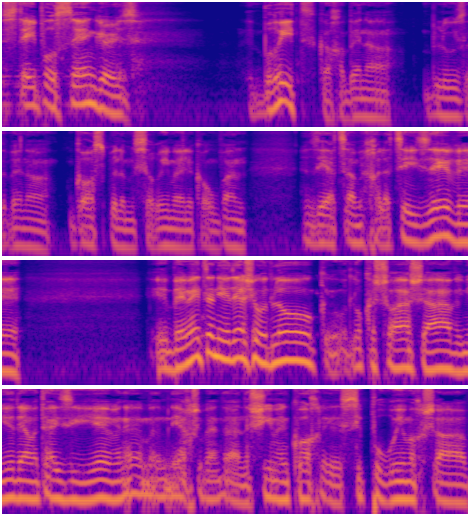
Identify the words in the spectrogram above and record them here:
סטייפל סינגרס. ברית, ככה בין הבלוז לבין הגוספל, המסרים האלה כמובן. זה יצא מחלצי זה, ובאמת אני יודע שעוד לא, לא קשרה השעה, ומי יודע מתי זה יהיה, ואני מניח שלאנשים אין כוח לסיפורים עכשיו,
